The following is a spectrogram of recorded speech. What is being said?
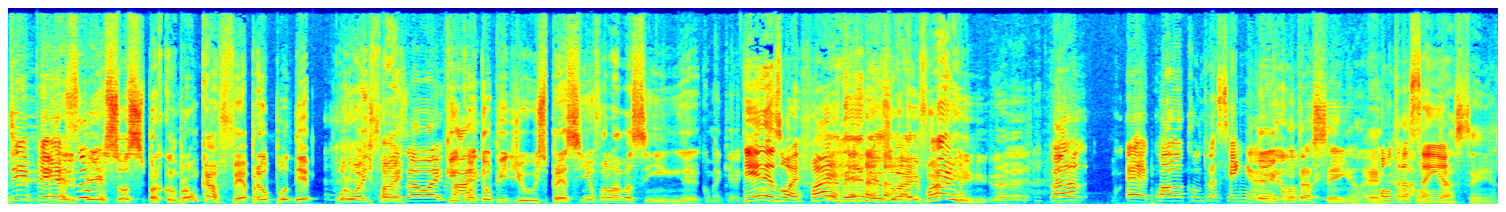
de peso. de pesos pra comprar um café pra eu poder pôr o Wi-Fi. Usar o Wi-Fi. Porque enquanto eu pedi o expressinho, eu falava assim, é, como é que é? Tênis? Wi-Fi? É o Wi-Fi? É. Qual a, é, qual a contrassenha? É, contrassenha. É. Contrassenha. Contrassenha.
